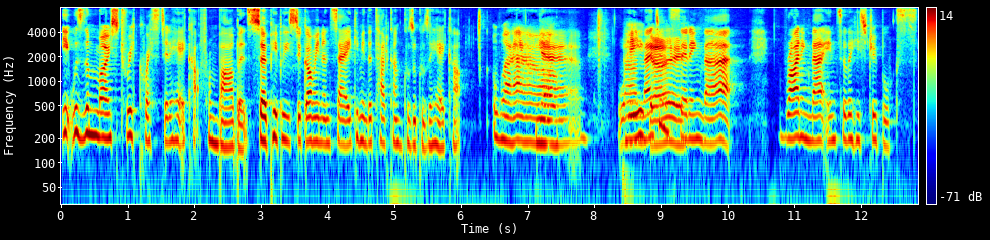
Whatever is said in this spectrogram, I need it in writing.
it was the most requested haircut from barbers. So people used to go in and say, Give me the Tarkan Kuzu Kuzu haircut. Wow. Yeah. Wow. Imagine go. setting that, writing that into the history books.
